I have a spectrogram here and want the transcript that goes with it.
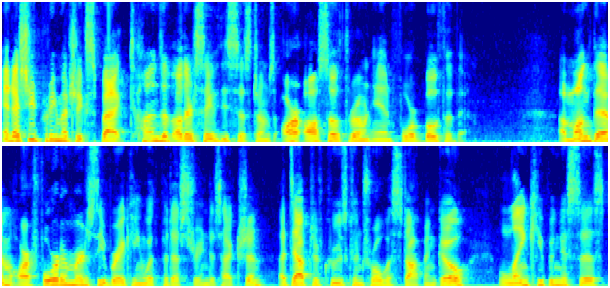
And as you'd pretty much expect, tons of other safety systems are also thrown in for both of them. Among them are forward emergency braking with pedestrian detection, adaptive cruise control with stop and go, lane keeping assist,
